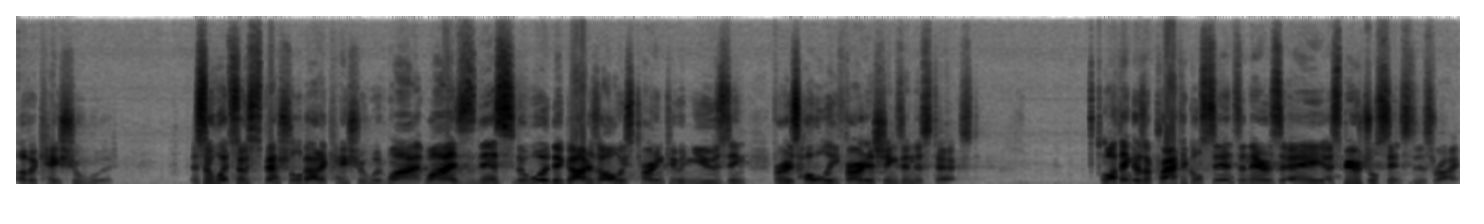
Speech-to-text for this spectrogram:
of acacia wood. And so, what's so special about acacia wood? Why, why is this the wood that God is always turning to and using for His holy furnishings in this text? Well, I think there's a practical sense and there's a, a spiritual sense to this, right?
